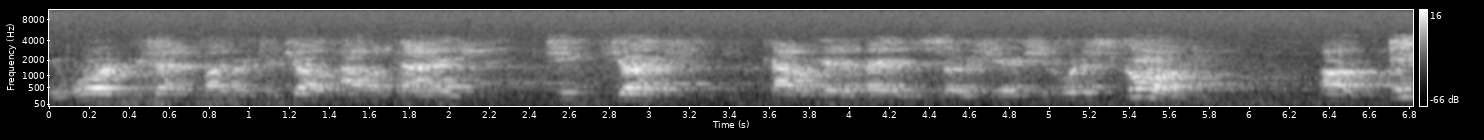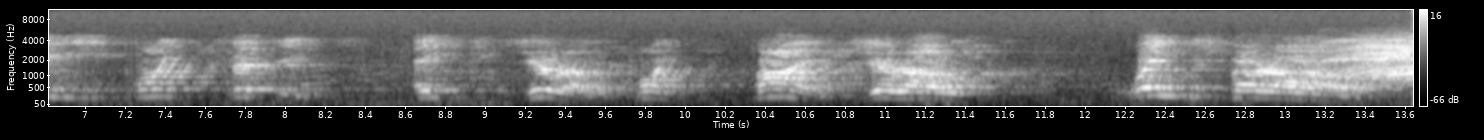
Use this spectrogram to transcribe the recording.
the award presented by Mr. Joe Alatag, Chief Judge, Cavalcade Band Association, with a score of 80.50, 80.50, Waynesboro.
